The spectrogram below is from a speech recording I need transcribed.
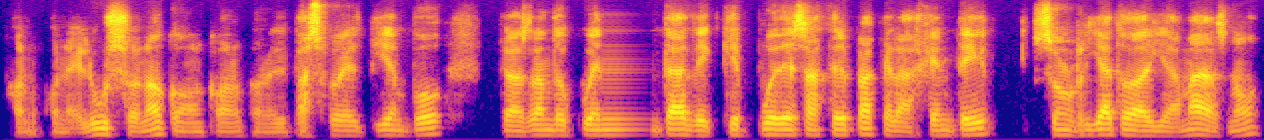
con, el uso, ¿no? Con, con, el paso del tiempo, te vas dando cuenta de qué puedes hacer para que la gente sonría todavía más, ¿no?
